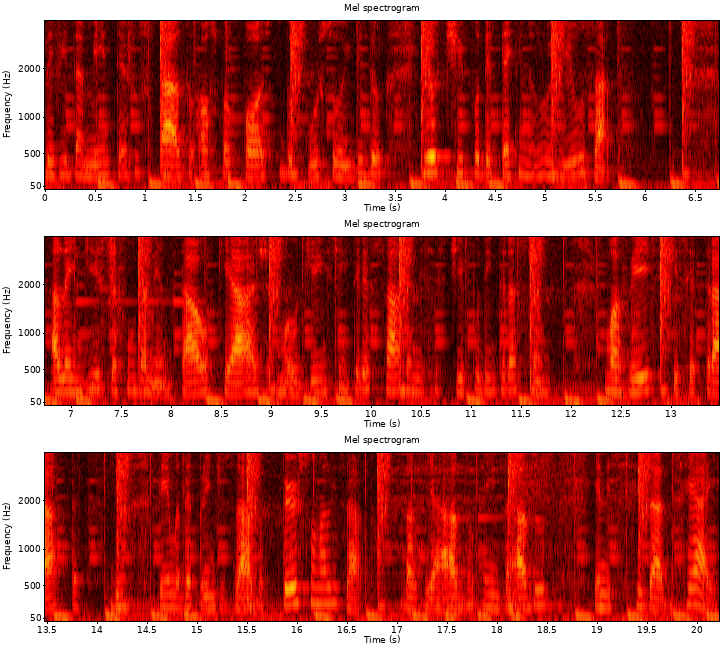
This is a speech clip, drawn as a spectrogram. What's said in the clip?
devidamente ajustado aos propósitos do curso híbrido e o tipo de tecnologia usada. Além disso, é fundamental que haja uma audiência interessada nesse tipo de interação, uma vez que se trata de um sistema de aprendizado personalizado, baseado em dados e necessidades reais.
